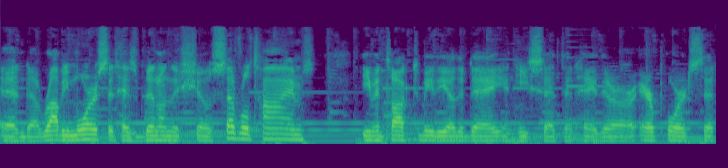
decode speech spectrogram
And uh, Robbie Morris, that has been on this show several times, even talked to me the other day and he said that hey there are airports that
